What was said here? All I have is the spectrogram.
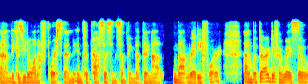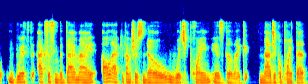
um, because you don't want to force them into processing something that they're not not ready for. Um, but there are different ways. So with accessing the Dai Mai, all acupuncturists know which point is the like magical point that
